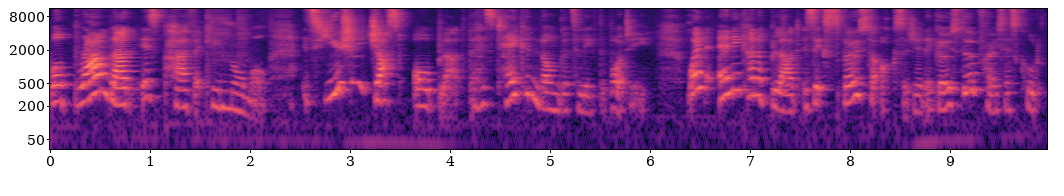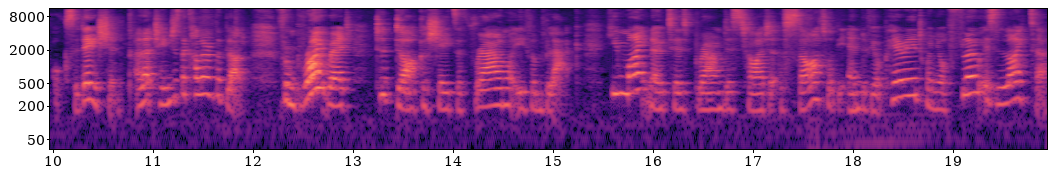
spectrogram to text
Well, brown blood is perfectly normal. It's usually just old blood that has taken longer to leave the body. When any kind of blood is exposed to oxygen, it goes through a process called oxidation, and that changes the colour of the blood from bright red to darker shades of brown or even black. You might notice brown discharge at the start or the end of your period when your flow is lighter,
